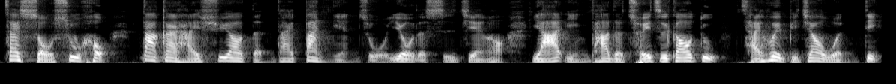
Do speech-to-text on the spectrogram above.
在手术后大概还需要等待半年左右的时间哦，牙龈它的垂直高度才会比较稳定。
